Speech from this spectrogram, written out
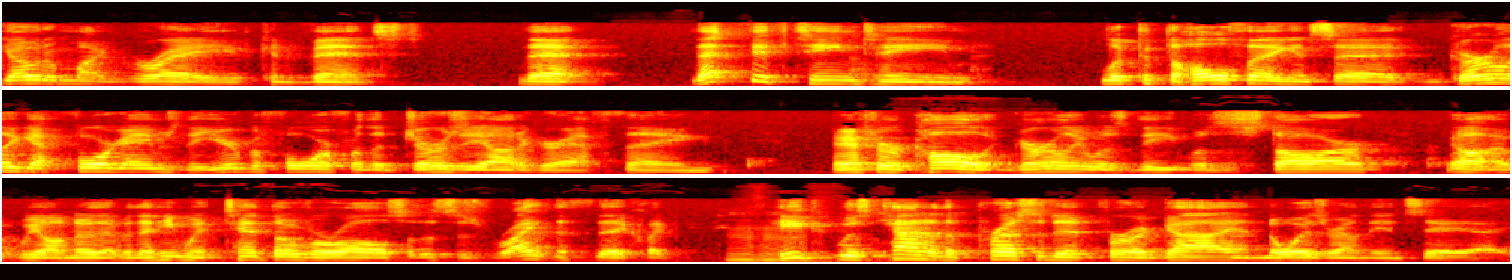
go to my grave convinced that that 15 team looked at the whole thing and said Gurley got four games the year before for the jersey autograph thing. And have to recall that Gurley was the was a star. We all, we all know that, but then he went 10th overall, so this is right in the thick. Like Mm-hmm. he was kind of the precedent for a guy and noise around the NCAA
